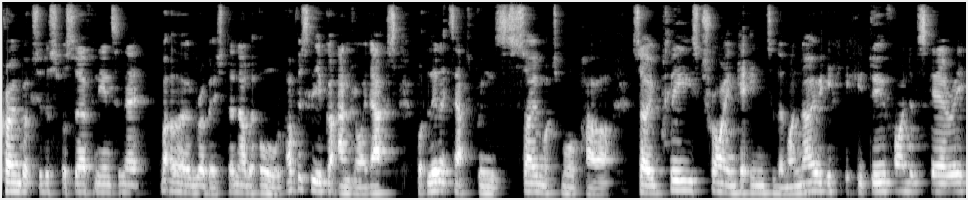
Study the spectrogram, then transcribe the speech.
Chromebooks are just for surfing the internet. Well, rubbish, they're not at all. Obviously, you've got Android apps, but Linux apps brings so much more power. So please try and get into them. I know if, if you do find them scary,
